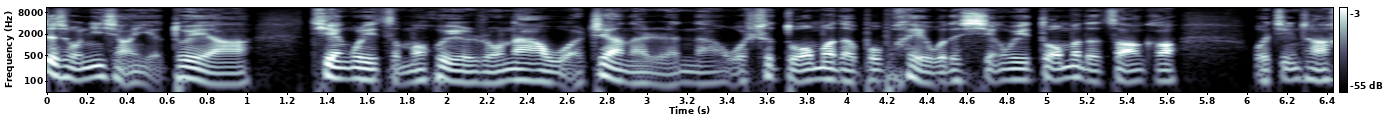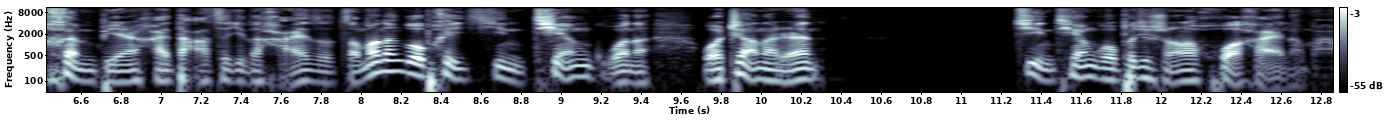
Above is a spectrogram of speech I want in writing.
这时候你想也对啊，天国里怎么会容纳我这样的人呢？我是多么的不配，我的行为多么的糟糕，我经常恨别人，还打自己的孩子，怎么能够配进天国呢？我这样的人进天国不就成了祸害了吗？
